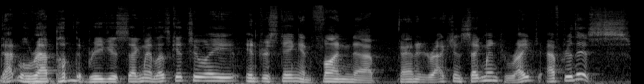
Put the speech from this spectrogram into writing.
that will wrap up the previous segment. Let's get to a interesting and fun uh, fan interaction segment right after this.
